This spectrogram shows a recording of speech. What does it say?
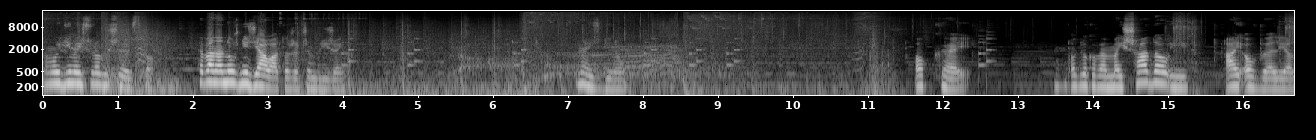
No mój damage robi wszystko. Chyba na nóż nie działa to, że czym bliżej. No i zginął. Okej. Odblokowałem My Shadow i Eye of Belial.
